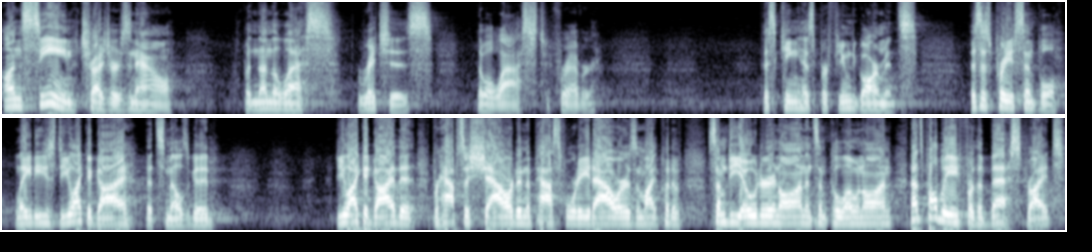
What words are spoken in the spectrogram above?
unseen treasures now, but nonetheless riches that will last forever. This king has perfumed garments. This is pretty simple. Ladies, do you like a guy that smells good? Do you like a guy that perhaps has showered in the past 48 hours and might put a, some deodorant on and some cologne on? That's probably for the best, right?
